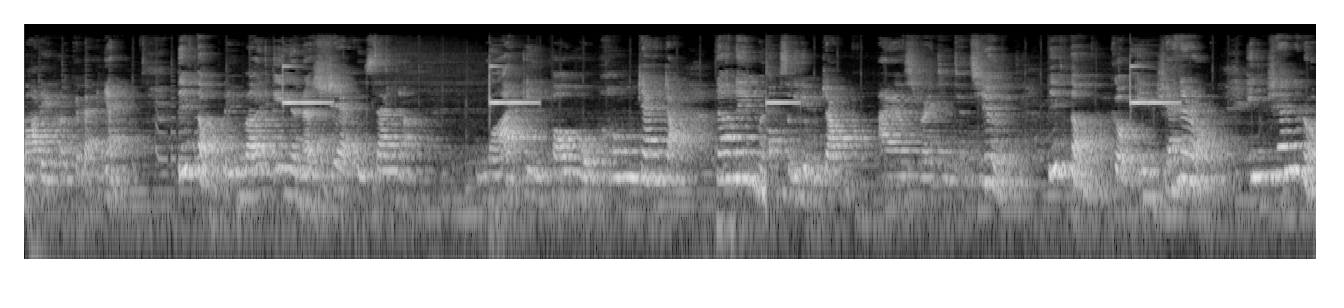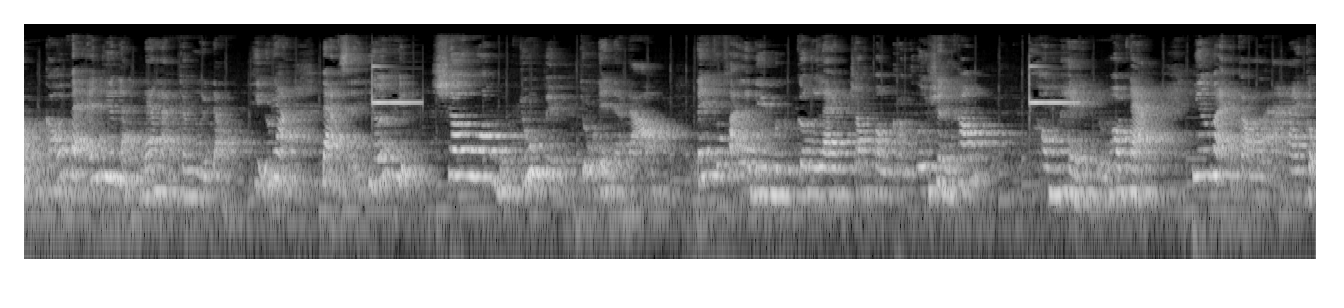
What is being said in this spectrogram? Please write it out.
body thôi các bạn nhé. Tiếp tục đến với in a nutshell thì sao nhỉ? Quá informal không trang trọng, cho nên mình không sử dụng trong IELTS Writing Test 2 Tiếp tục cụm in general. In general có vẻ như là đang làm cho người đọc hiểu rằng bạn sẽ giới thiệu sơ qua một chút về một chủ đề nào đó. Đây có phải là điều mình cần làm trong phần conclusion không? Không hề, đúng không nào? Như vậy còn lại hai cụm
